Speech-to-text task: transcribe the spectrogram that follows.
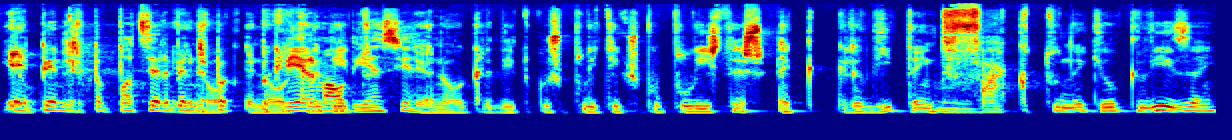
É apenas, pode ser apenas não, para, para criar acredito, uma audiência? Eu não acredito que os políticos populistas acreditem de hum. facto naquilo que dizem.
